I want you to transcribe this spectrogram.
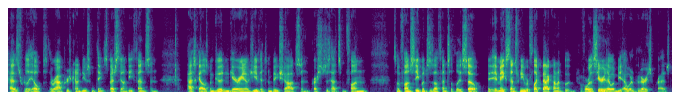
has really helped the Raptors kind of do some things, especially on defense. And Pascal's been good, and Gary and OG have hit some big shots, and Precious has had some fun some fun sequences offensively. So it, it makes sense when you reflect back on it. But before the series, I would be I would have been very surprised.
